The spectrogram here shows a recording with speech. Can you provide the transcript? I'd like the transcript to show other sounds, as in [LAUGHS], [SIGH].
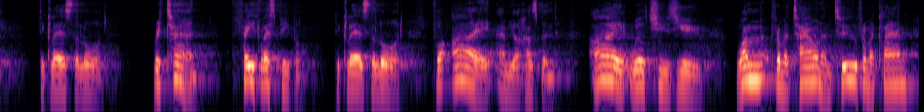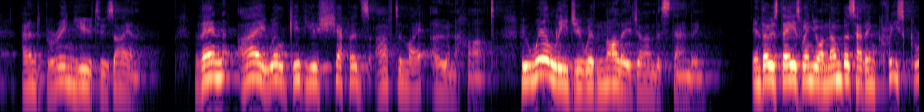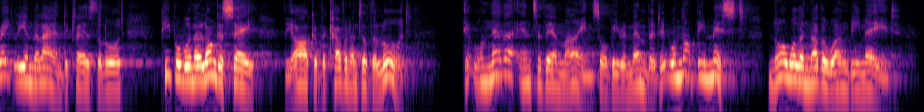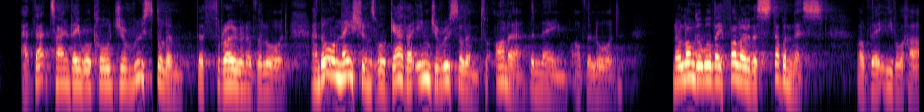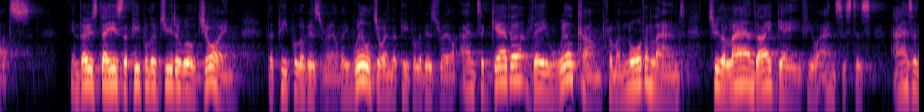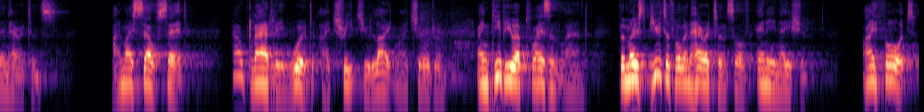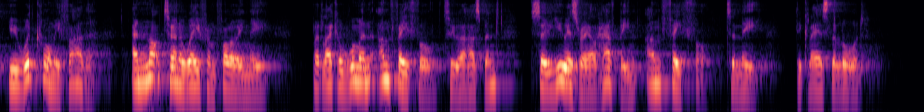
declares the Lord. Return, faithless people, declares the Lord, for I am your husband. I will choose you, one from a town and two from a clan, and bring you to Zion. Then I will give you shepherds after my own heart, who will lead you with knowledge and understanding. In those days when your numbers have increased greatly in the land, declares the Lord, people will no longer say, The ark of the covenant of the Lord. It will never enter their minds or be remembered. It will not be missed, nor will another one be made. At that time they will call Jerusalem the throne of the Lord, and all nations will gather in Jerusalem to honor the name of the Lord. No longer will they follow the stubbornness of their evil hearts. In those days, the people of Judah will join the people of Israel. They will join the people of Israel, and together they will come from a northern land to the land I gave your ancestors as an inheritance. I myself said, How gladly would I treat you like my children and give you a pleasant land, the most beautiful inheritance of any nation. I thought you would call me Father and not turn away from following me. But like a woman unfaithful to her husband, so you, Israel, have been unfaithful to me, declares the Lord.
